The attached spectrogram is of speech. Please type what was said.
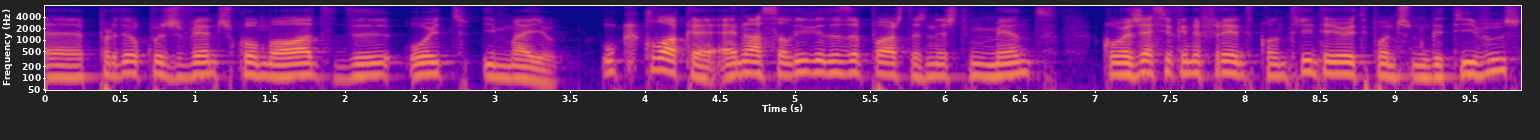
Uh, perdeu com a Juventus com uma odd de 8,5. O que coloca a nossa Liga das Apostas neste momento com a Jéssica na frente com 38 pontos negativos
